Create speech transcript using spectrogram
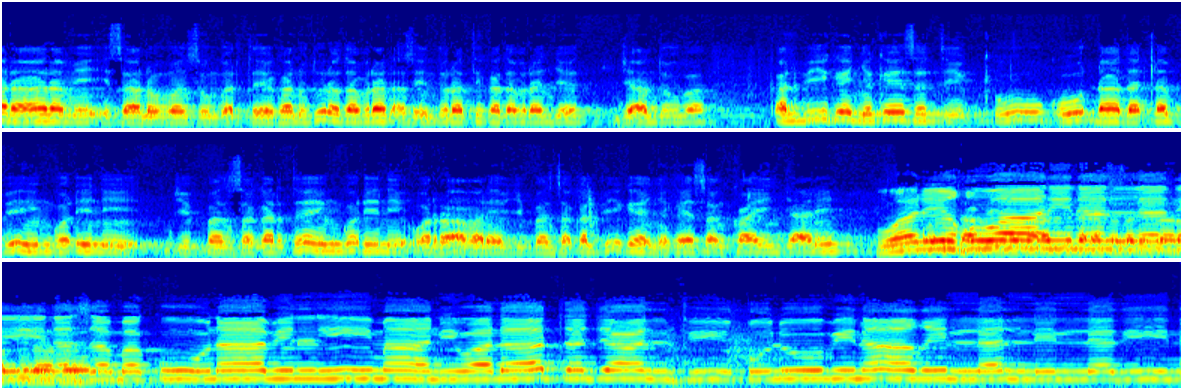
araarami isaanowwan sun gartee kanu dura dabran asiin duratti ka dabran je'an duuba qalbii keenya keessatti quudhaa dadhabbii hin godhini jibbansa gartee hin godhini warra amaneef jibbansa qalbii keenya keessan kaayin ولإخواننا الذين سبقونا بالإيمان ولا تجعل في قلوبنا غلا للذين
